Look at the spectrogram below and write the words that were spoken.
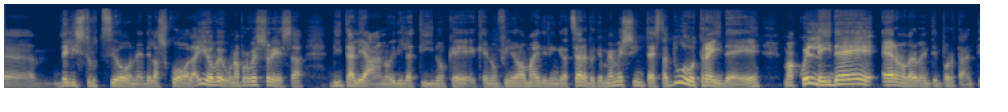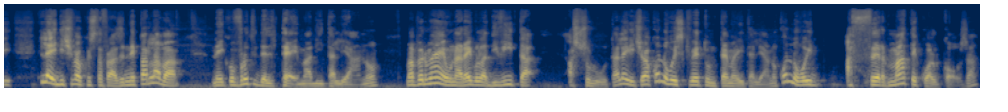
eh, dell'istruzione, della scuola. Io avevo una professoressa di italiano e di latino che, che, non finirò mai di ringraziare perché mi ha messo in testa due o tre idee, ma quelle idee erano veramente importanti. Lei diceva questa frase, ne parlava nei confronti del tema di italiano, ma per me è una regola di vita assoluta. Lei diceva, quando voi scrivete un tema in italiano, quando voi affermate qualcosa,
